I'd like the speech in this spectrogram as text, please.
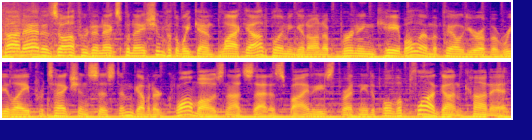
Con Ed has offered an explanation for the weekend blackout, blaming it on a burning cable and the failure of a relay protection system. Governor Cuomo is not satisfied. He's threatening to pull the plug on Con Ed.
